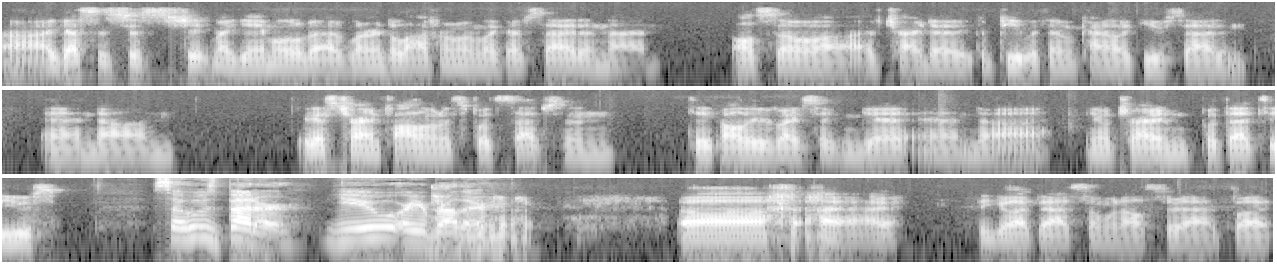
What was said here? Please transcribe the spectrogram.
uh, I guess it's just shaped my game a little bit. I've learned a lot from him, like I've said, and then also uh, I've tried to compete with him, kind of like you've said, and and um, I guess try and follow in his footsteps and take all the advice I can get and uh, you know try and put that to use. So who's better, you or your brother? uh, I, I, think you'll have to ask someone else for that, but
